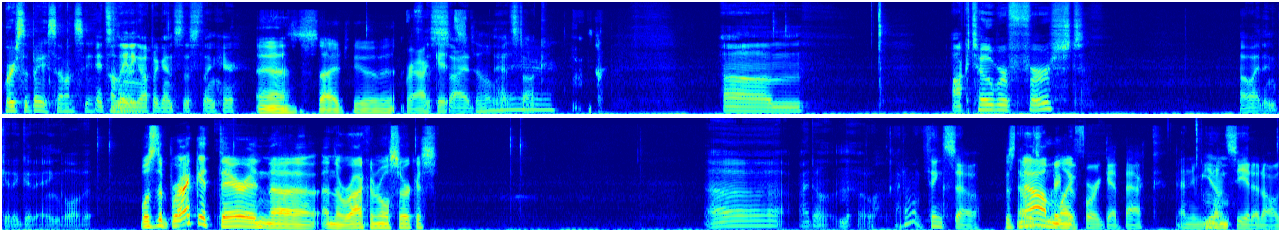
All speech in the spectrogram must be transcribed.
Where's the bass? I don't see it. It's Oh, leaning it up against this thing here. Yeah, side view of it. Bracket side still headstock. there? Um, October 1st. Oh, I didn't get a good angle of it. Was the bracket there in uh in the rock and roll circus? Uh, I don't know. I don't think so. Because now was I'm right like before Get Back. and you don't see it at all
